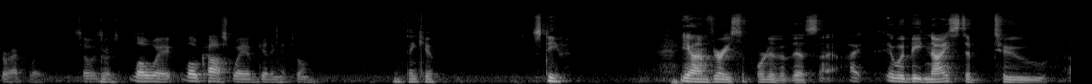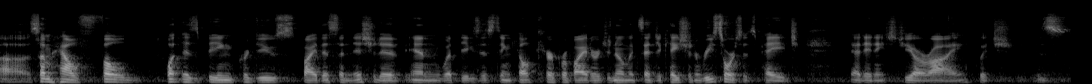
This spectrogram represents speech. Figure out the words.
directly. So it was a low way, low-cost way of getting it to them. Thank you. Steve? Yeah, I'm very supportive of this. I- I, it would be nice to, to uh, somehow fold what is being produced by this initiative in with the existing healthcare provider genomics education resources page at NHGRI, which is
